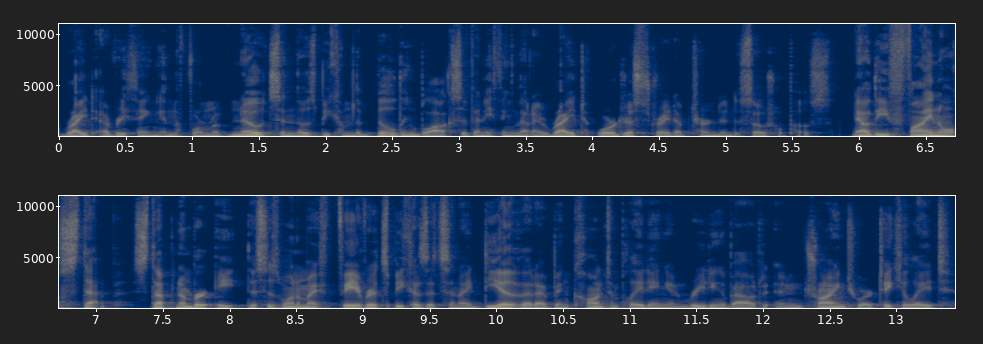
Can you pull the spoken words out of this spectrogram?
write everything in the form of notes, and those become the building blocks of anything that I write or just straight up turned into social posts. Now, the final step, step number eight, this is one of my favorites because it's an idea that I've been contemplating and reading about and trying to articulate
